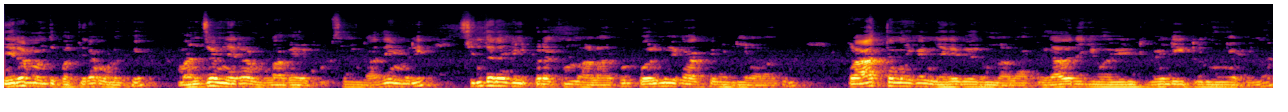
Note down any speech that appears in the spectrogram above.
நிறம் வந்து பார்த்தீங்கன்னா உங்களுக்கு மஞ்சள் நிறம் நல்லாவே இருக்கும். சரிங்களா அதே மாதிரி சிந்தனைகள் பிறக்கும் நாளாகும் பொறுமை காக்க வேண்டிய நாளாகும் பிரார்த்தனைகள் நிறைவேறும் நாளாகும் ஏதாவது நீங்கள் வேண்டி வேண்டிகிட்டு இருந்தீங்க அப்படின்னா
